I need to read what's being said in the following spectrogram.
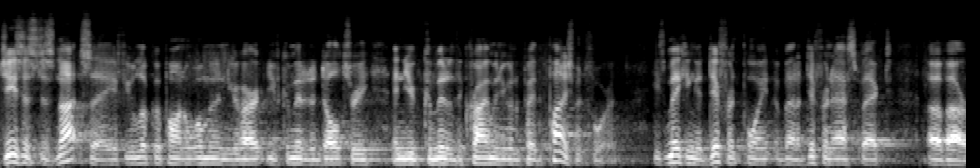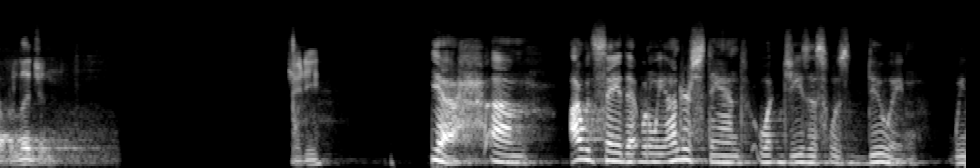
Jesus does not say, if you look upon a woman in your heart, you've committed adultery and you've committed the crime and you're going to pay the punishment for it. He's making a different point about a different aspect of our religion. JD? Yeah, um, I would say that when we understand what Jesus was doing, we,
